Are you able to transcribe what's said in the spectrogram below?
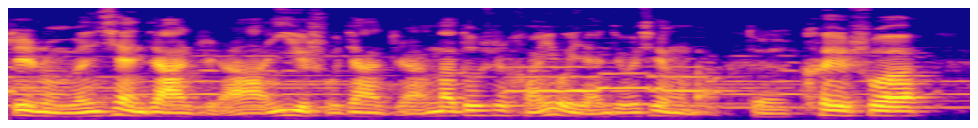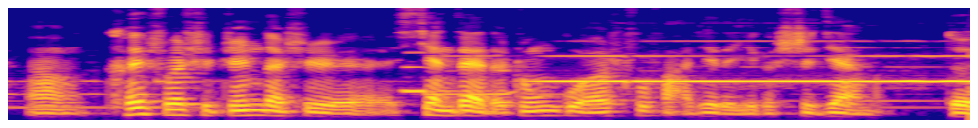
这种文献价值啊、艺术价值啊，那都是很有研究性的。对，可以说。嗯，可以说是真的是现在的中国书法界的一个事件了。对。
